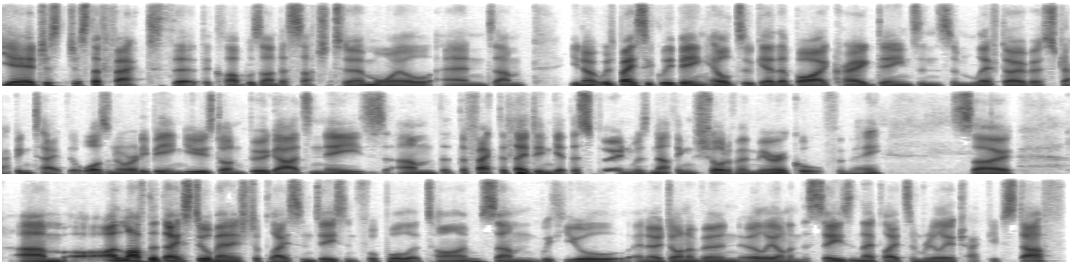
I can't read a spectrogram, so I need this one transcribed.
yeah, just just the fact that the club was under such turmoil and um, you know, it was basically being held together by Craig Deans and some leftover strapping tape that wasn't already being used on Boogaard's knees. Um, the, the fact that they didn't get the spoon was nothing short of a miracle for me. So um, I love that they still managed to play some decent football at times. Um, with Yuel and O'Donovan early on in the season, they played some really attractive stuff.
